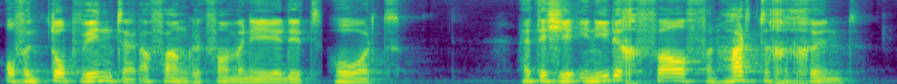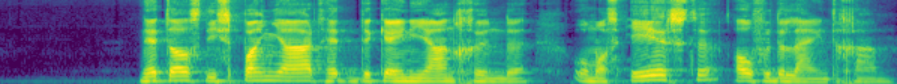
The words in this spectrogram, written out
of een topwinter, afhankelijk van wanneer je dit hoort. Het is je in ieder geval van harte gegund. Net als die Spanjaard het de Keniaan gunde om als eerste over de lijn te gaan.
